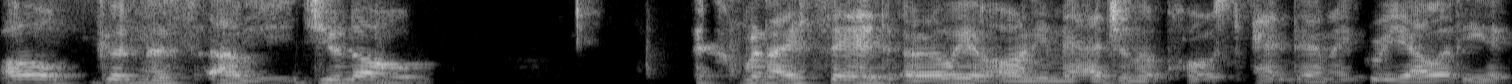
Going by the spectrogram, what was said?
Oh, goodness. Um, you know, when I said earlier on, imagine a post pandemic reality,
